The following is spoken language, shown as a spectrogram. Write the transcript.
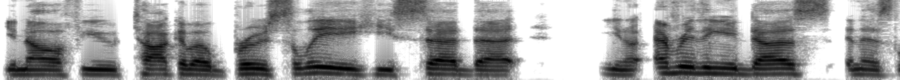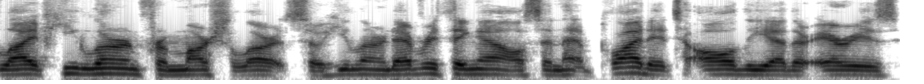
you know, if you talk about Bruce Lee, he said that you know everything he does in his life he learned from martial arts so he learned everything else and applied it to all the other areas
